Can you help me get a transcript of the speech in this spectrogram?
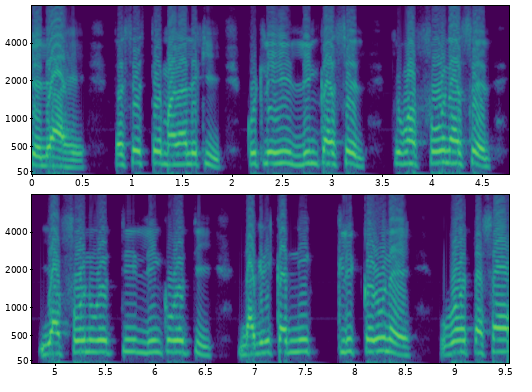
केले आहे. तसेच ते म्हणाले की कुठलीही लिंक असेल किंवा फोन असेल या फोनवरती लिंकवरती नागरिकांनी क्लिक करू नये व तसा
